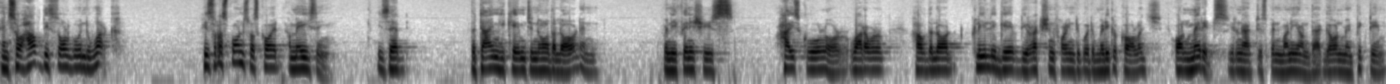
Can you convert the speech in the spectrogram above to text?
And so, how this is all going to work? His response was quite amazing. He said, the time he came to know the Lord, and when he finished his high school or whatever, how the Lord clearly gave direction for him to go to medical college on merits. He didn't have to spend money on that. Government picked him.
